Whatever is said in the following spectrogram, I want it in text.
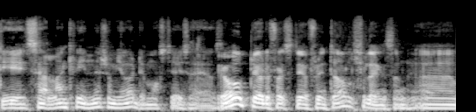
Det är sällan kvinnor som gör det måste jag ju säga. Jag upplevde faktiskt det för inte alls för länge sedan. Eh,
